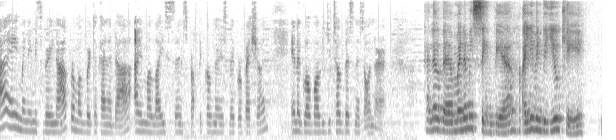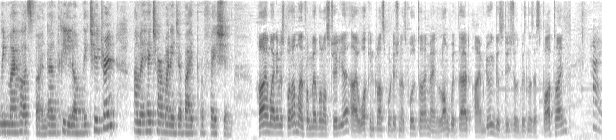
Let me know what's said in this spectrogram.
is Verna from Alberta, Canada. I'm a licensed practical nurse by profession and a global digital business owner. Hello there, my name is Cynthia. I live in the UK with my husband and three lovely children. I'm a HR manager by profession. Hi, my name is Param. I'm from Melbourne, Australia. I work in transportation as full time, and along with that, I'm doing this digital business as part time. Hi,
